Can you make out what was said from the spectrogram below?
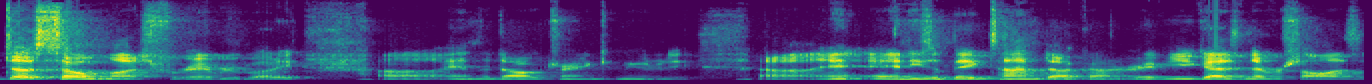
does so much for everybody uh, in the dog training community. Uh, and, and, he's a big time duck hunter. If you guys never saw his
